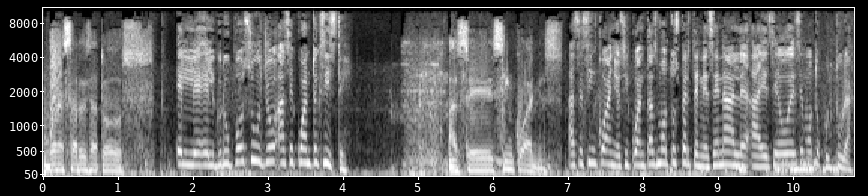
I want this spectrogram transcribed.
Buenas tardes a todos. ¿El, grupo suyo hace cuánto existe? Hace cinco años. Hace cinco años. ¿Y cuántas motos pertenecen a SOS Motocultura?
